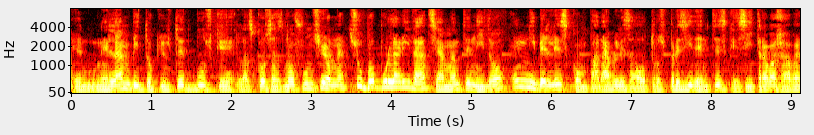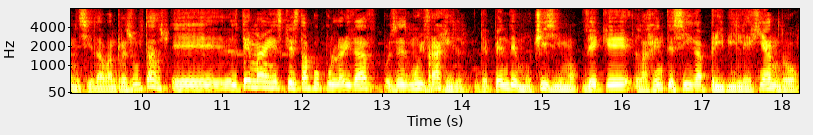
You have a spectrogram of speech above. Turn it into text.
en el ámbito que usted busque las cosas no funcionan, su popularidad se ha mantenido en niveles comparables a otros presidentes que sí trabajaban y sí daban resultados. Eh, el tema es que esta popularidad pues es muy frágil, depende muchísimo de que la gente siga privilegiando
